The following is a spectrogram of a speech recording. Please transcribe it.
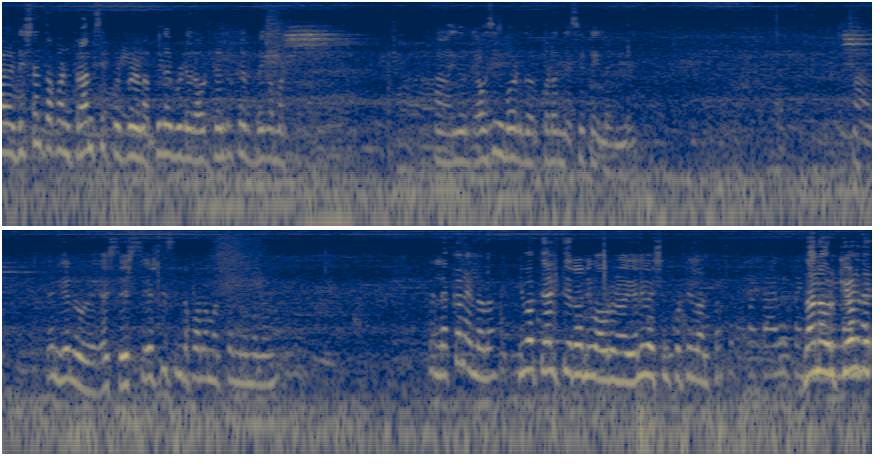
ನಾನು ಡಿಸಿಷನ್ ತೊಗೊಂಡು ಪ್ರಾಮ್ಸಿಗೆ ಕೊಟ್ಬಿಡೋಣ. ಪಿ ಡಬ್ಲ್ಯೂ ಡಿ ಅವ್ರು ಟೆಂಡರ್ ಬೇಗ ಮಾಡ್ತಾರೆ. ಹಾಂ, ಇವ್ರಿಗೆ ಹೌಸಿಂಗ್ ಬೋರ್ಡ್ಗೆ ಅವ್ರು ಕೊಡೋದು ಸಿಟಿ ಇಲ್ಲ ಇಲ್ಲಿ. ಹಾಂ, ಏನು ಏನು ಎಷ್ಟು ಎಷ್ಟು ಎಷ್ಟು ದಿವಸದಿಂದ ಫಾಲೋ ಮಾಡ್ತೇನೆ ನಿಮ್ಮ ನಾನು ಏನ್, ಲೆಕ್ಕನೇ ಇಲ್ಲಲ್ಲ? ಇವತ್ತು ಹೇಳ್ತೀರಾ ನೀವು ಅವರು ಎಲಿವೇಶನ್ ಕೊಟ್ಟಿಲ್ಲ ಅಂತ? ನಾನು ಅವ್ರು ಕೇಳಿದೆ,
